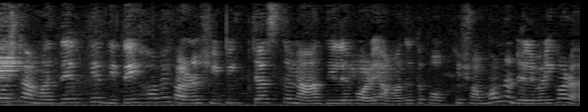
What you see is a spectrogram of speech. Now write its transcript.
চার্জটা আমাদেরকে দিতেই হবে কারণ শিপিং চার্জ তো না দিলে পরে আমাদের তো পক্ষে সম্ভব না ডেলিভারি করা।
